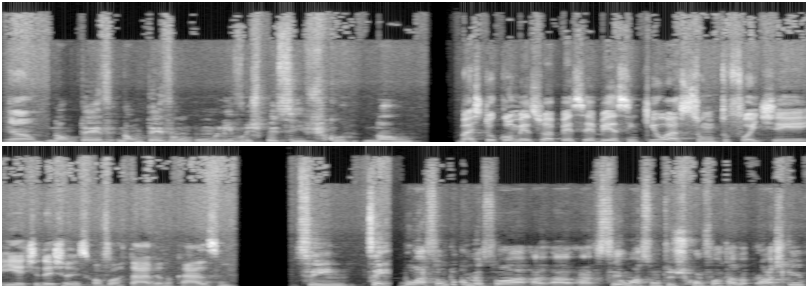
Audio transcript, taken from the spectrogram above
Não? Não teve, não teve um, um livro específico, não. Mas tu começou a perceber, assim, que o assunto foi te, ia te deixando desconfortável, no caso? Sim. Sim, o assunto começou a, a, a, ser um assunto desconfortável. Eu acho que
